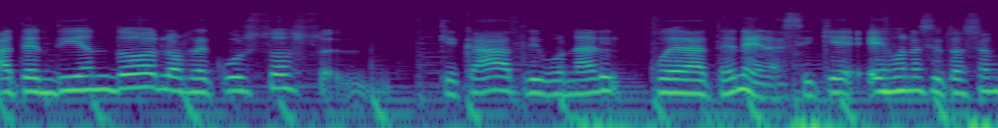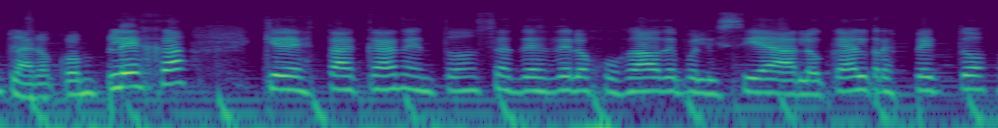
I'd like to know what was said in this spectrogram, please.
atendiendo los recursos que cada tribunal pueda tener. Así que es una situación, claro, compleja que destacan entonces desde los juzgados de policía local respecto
